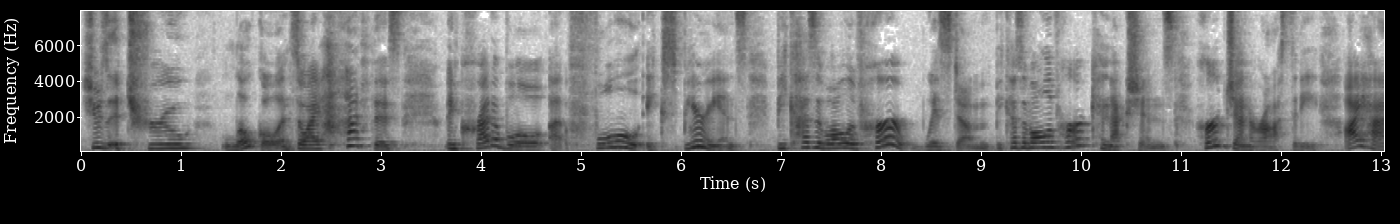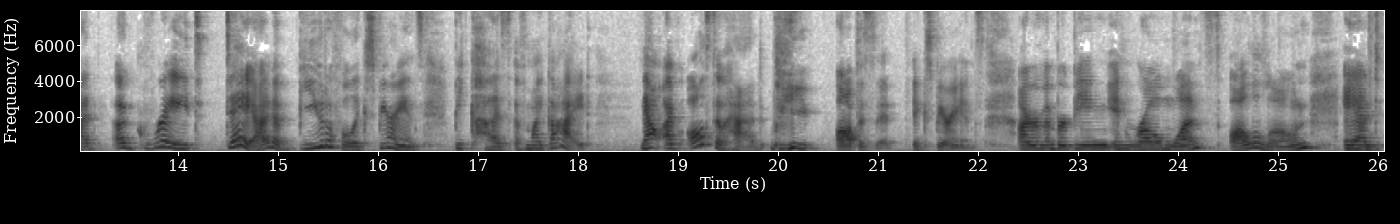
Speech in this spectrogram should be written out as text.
She was a true local. And so I had this incredible uh, full experience because of all of her wisdom, because of all of her connections, her generosity. I had a great day. I had a beautiful experience because of my guide. Now, I've also had the opposite experience. I remember being in Rome once all alone and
